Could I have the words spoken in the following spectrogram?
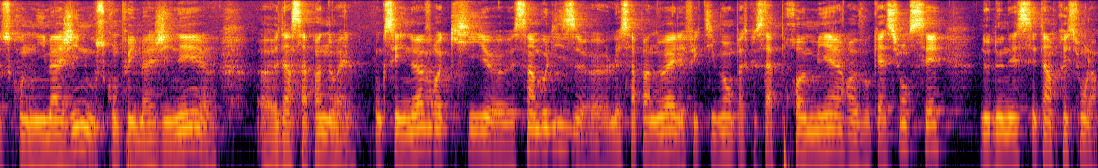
ce qu'on imagine ou ce qu'on peut imaginer d'un sapin de Noël. Donc c'est une œuvre qui symbolise le sapin de Noël effectivement parce que sa première vocation c'est de donner cette impression-là.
